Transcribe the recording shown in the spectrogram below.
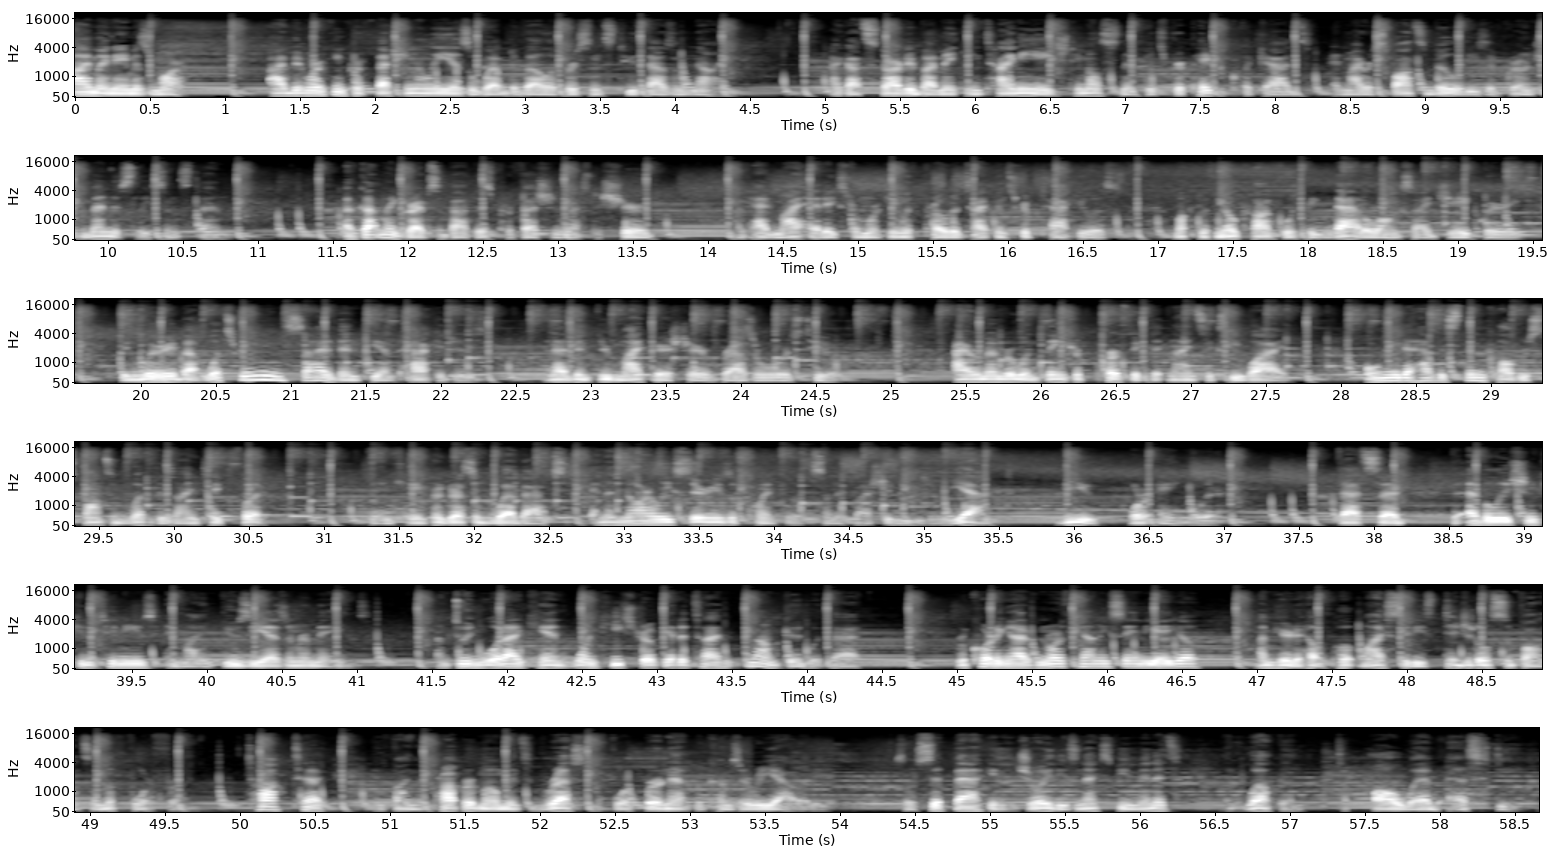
Hi, my name is Mark. I've been working professionally as a web developer since 2009. I got started by making tiny HTML snippets for pay per click ads, and my responsibilities have grown tremendously since then. I've got my gripes about this profession, rest assured. I've had my headaches from working with Prototype and Scriptaculous, mucked with no conflicting that alongside jQuery, been worried about what's really inside of NPM packages, and I've been through my fair share of browser wars too. I remember when things were perfect at 960Y, only to have this thing called responsive web design take foot. Then came progressive web apps and a gnarly series of coin flips on if I should use React, Vue, or Angular. That said, the evolution continues and my enthusiasm remains. I'm doing what I can one keystroke at a time, and I'm good with that. Recording out of North County, San Diego, I'm here to help put my city's digital savants on the forefront, talk tech, and find the proper moments of rest before burnout becomes a reality. So sit back and enjoy these next few minutes, and welcome to All Web SD.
